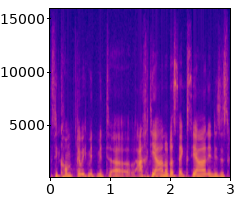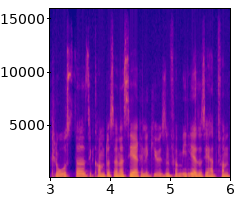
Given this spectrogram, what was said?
sie kommt, glaube ich, mit, mit äh, acht Jahren oder sechs Jahren in dieses Kloster. Sie kommt aus einer sehr religiösen Familie. Also sie hat von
